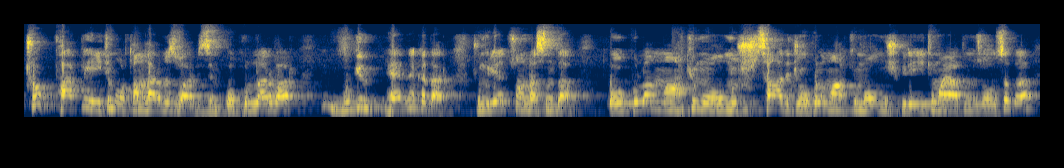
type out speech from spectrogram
çok farklı eğitim ortamlarımız var bizim. Okullar var. Bugün her ne kadar Cumhuriyet sonrasında okula mahkum olmuş, sadece okula mahkum olmuş bir eğitim hayatımız olsa da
